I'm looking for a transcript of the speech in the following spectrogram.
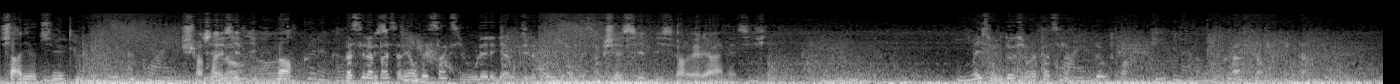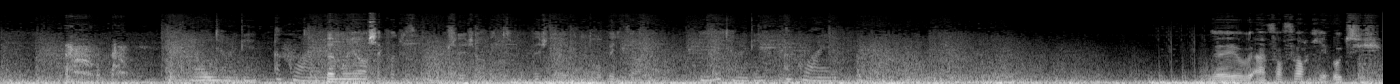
Charlie au-dessus. Je suis en train d'essayer de Non. Mort. Passez la passe, allez en B5 si vous voulez les gars, vous êtes tranquille en B5. J'ai essayé de sur le LRM et c'est fini. Là, ils sont que deux sur la passe là, deux ou trois. Ah, putain. Pas moyen, à chaque fois que j'essaie de Vous avez un fort fort qui est au-dessus.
